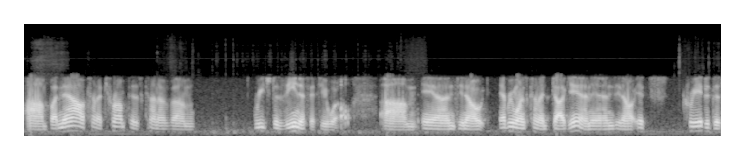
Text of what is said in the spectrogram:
Um, but now, kind of Trump has kind of um, reached a zenith, if you will, um, and you know everyone's kind of dug in, and you know it's created this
